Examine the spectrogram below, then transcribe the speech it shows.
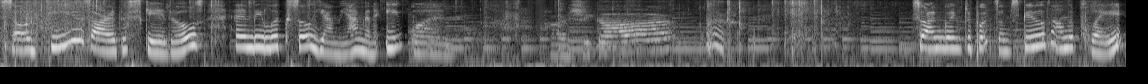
So these are the Skittles and they look so yummy. I'm gonna eat one. Harshika. So I'm going to put some Skittles on the plate.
